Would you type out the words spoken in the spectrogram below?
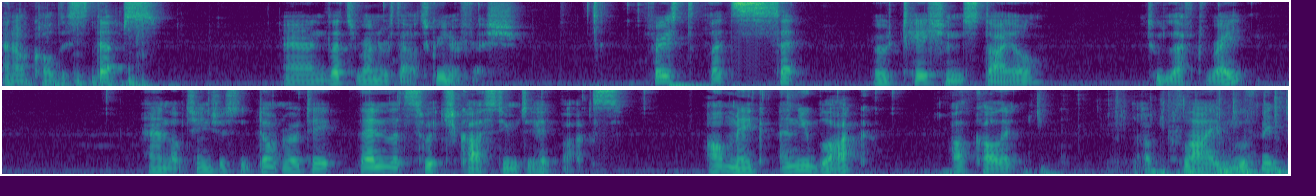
and I'll call this steps. And let's run without screen refresh. First, let's set rotation style to left right. And I'll change this to don't rotate. Then let's switch costume to hitbox. I'll make a new block. I'll call it apply movement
